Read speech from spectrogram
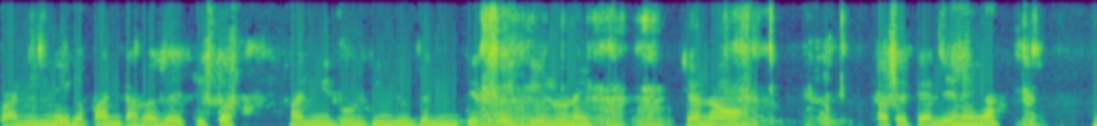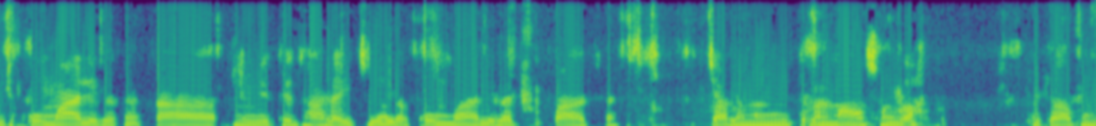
पाणी नाही का पाणी टाकायचं आहे तिथं आणि दोन तीन दिवस झाले मी तिथं काही गेलो नाही. त्यानं आता त्याले नाही का म्हणजे कोंबा आले का म्हणजे ते झाडायची नाही कोंबा आले का पाहायचं. चला मग मित्रांनो मावा सांगा तिथं आपण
